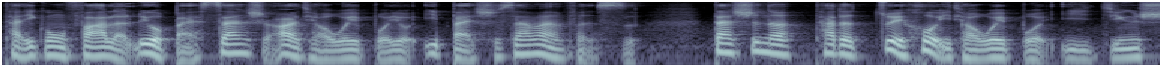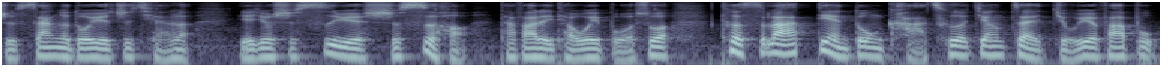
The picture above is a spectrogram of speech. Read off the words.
他一共发了六百三十二条微博，有一百十三万粉丝。但是呢，他的最后一条微博已经是三个多月之前了，也就是四月十四号，他发了一条微博说，特斯拉电动卡车将在九月发布，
